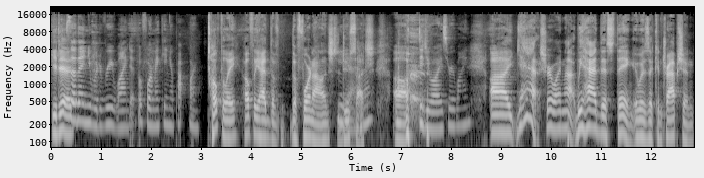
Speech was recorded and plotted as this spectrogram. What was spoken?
you did. So then you would rewind it before making your popcorn. hopefully, hopefully you had the the foreknowledge to do such. Uh, Did you always rewind? uh, yeah, sure, why not? We had this thing. It was a contraption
